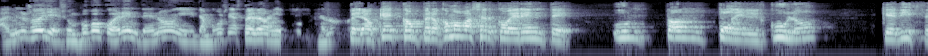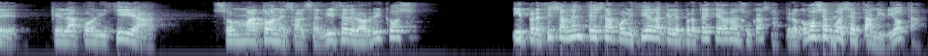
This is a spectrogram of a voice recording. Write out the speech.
al menos oye, es un poco coherente, ¿no? Y tampoco seas Pero- tan pero, ¿qué, pero ¿cómo va a ser coherente un tonto del culo que dice que la policía son matones al servicio de los ricos y precisamente es la policía la que le protege ahora en su casa? Pero ¿cómo se puede ser tan idiota?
